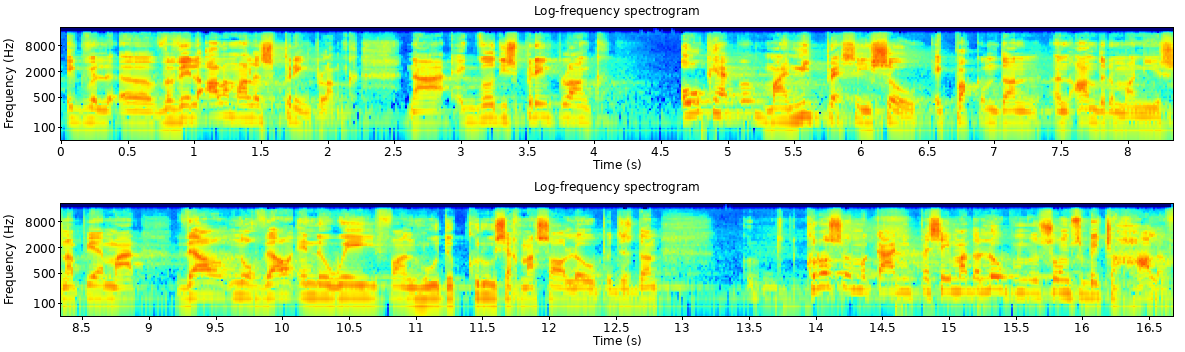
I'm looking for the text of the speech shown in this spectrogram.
ik wil, eh, we willen allemaal een springplank. Nou, ik wil die springplank ook hebben, maar niet per se zo. Ik pak hem dan een andere manier, snap je? Maar wel, nog wel in de way van hoe de crew zeg maar zal lopen. Dus dan crossen we elkaar niet per se, maar dan lopen we soms een beetje half.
